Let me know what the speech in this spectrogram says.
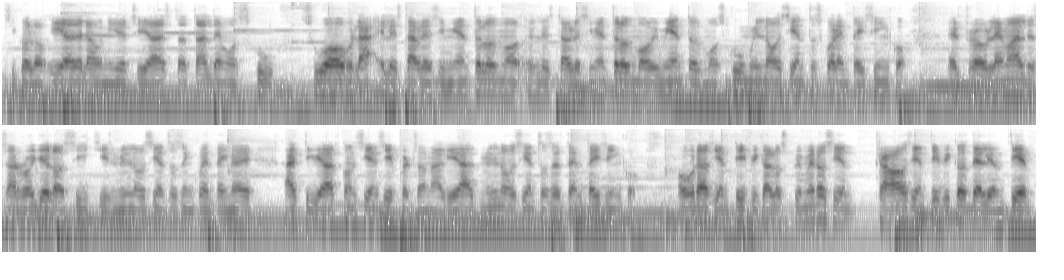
Psicología de la Universidad Estatal de Moscú. Su obra El establecimiento, los, el establecimiento de los movimientos, Moscú 1945, El problema del desarrollo de los psiquis 1959, Actividad, Conciencia y Personalidad 1975, Obra científica. Los primeros trabajos científicos de Leontiev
